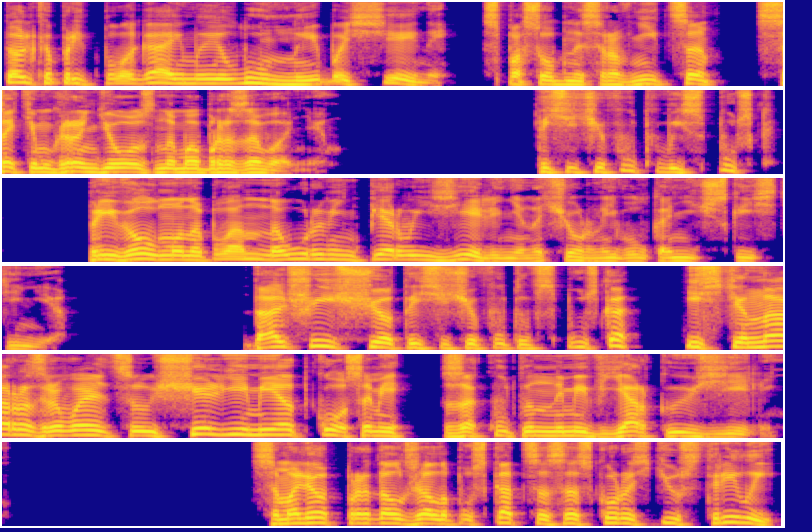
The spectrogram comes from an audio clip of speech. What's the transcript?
Только предполагаемые лунные бассейны способны сравниться с этим грандиозным образованием. Тысячефутовый спуск привел моноплан на уровень первой зелени на черной вулканической стене. Дальше еще тысяча футов спуска, и стена разрывается ущельями и откосами, закутанными в яркую зелень. Самолет продолжал опускаться со скоростью стрелы,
